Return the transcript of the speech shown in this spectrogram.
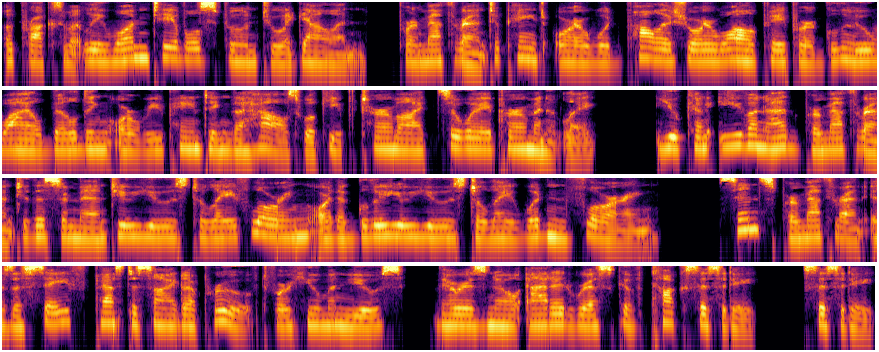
approximately 1 tablespoon to a gallon, permethrin to paint or wood polish or wallpaper glue while building or repainting the house will keep termites away permanently. You can even add permethrin to the cement you use to lay flooring or the glue you use to lay wooden flooring. Since permethrin is a safe pesticide approved for human use, there is no added risk of toxicity. toxicity.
